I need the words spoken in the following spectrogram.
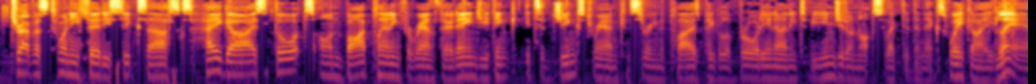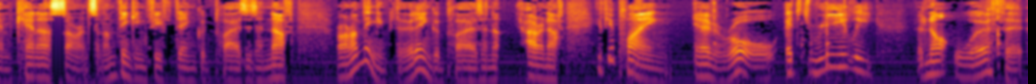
Travis twenty thirty six asks, "Hey guys, thoughts on buy planning for round thirteen? Do you think it's a jinxed round considering the players people have brought in only to be injured or not selected the next week? I.e., Lamb, Kenner, Sorensen. I'm thinking fifteen good players is enough. Right, I'm thinking thirteen good players are enough. If you're playing overall, it's really not worth it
